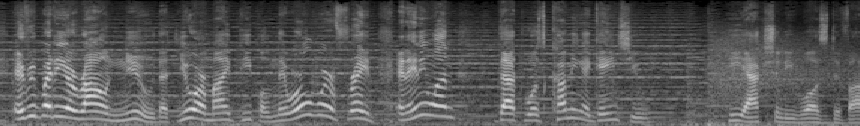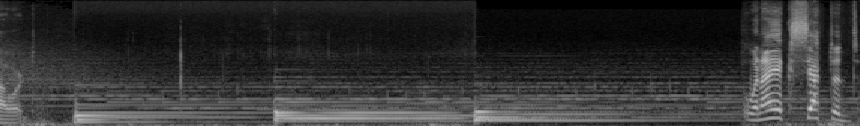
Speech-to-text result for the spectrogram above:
everybody around knew that you are my people. And they were all were afraid. And anyone that was coming against you, he actually was devoured. When I accepted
